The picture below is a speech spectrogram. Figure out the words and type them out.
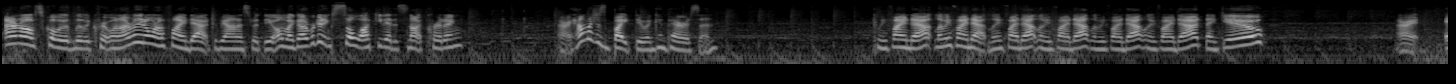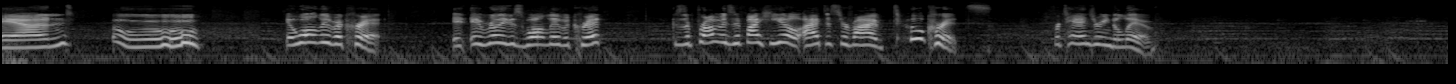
I don't know if Skwovet would live a crit one. I really don't want to find out, to be honest with you. Oh my god, we're getting so lucky that it's not critting. Alright, how much does Bite do in comparison? Can we find out? Let me find out. Let me find out. Let me find out. Let me find out. Let me find out. Thank you. Alright, and... Ooh. It won't leave a crit. It, it really just won't live a crit. Because the problem is if I heal, I have to survive two crits for Tangerine to live.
